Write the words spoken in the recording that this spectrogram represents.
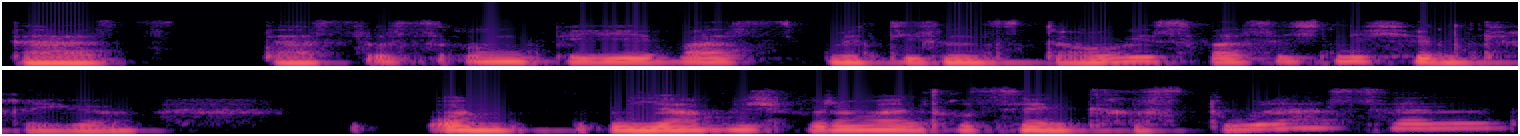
das, das ist irgendwie was mit diesen Stories, was ich nicht hinkriege. Und ja, mich würde mal interessieren, kriegst du das hin?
